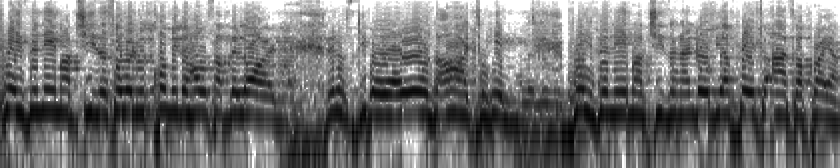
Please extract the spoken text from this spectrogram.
Praise the name of Jesus. So when we come in the house of the Lord, let us give our whole heart to Him. Praise the name of Jesus and don't be afraid to ask for prayer.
